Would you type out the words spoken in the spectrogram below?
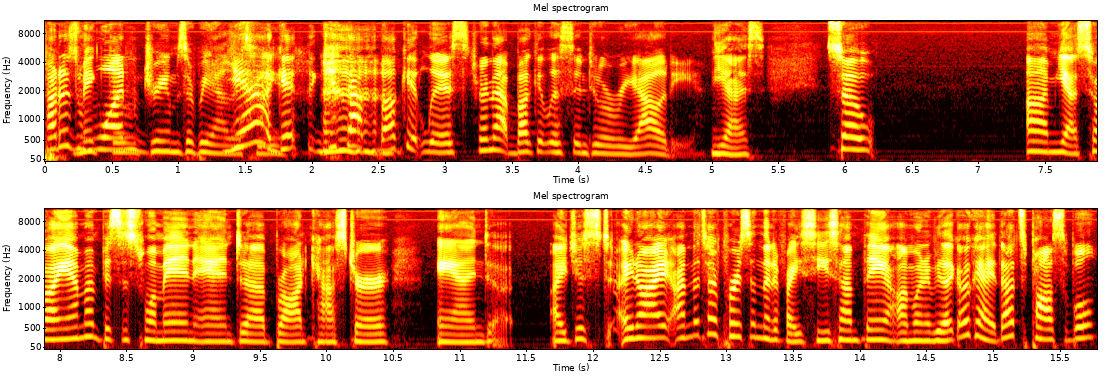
how does Make their one dreams a reality? Yeah, get get that bucket list, turn that bucket list into a reality. Yes. So, um, yeah. So I am a businesswoman and a broadcaster, and uh, I just, I know, I, I'm the type of person that if I see something, I'm going to be like, okay, that's possible.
